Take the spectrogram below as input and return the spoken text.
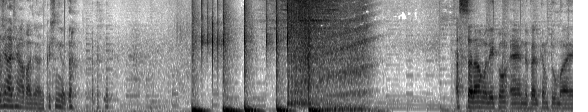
जा आ आप आ जा आ कुछ नहीं होता। वालेकुम and welcome to my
